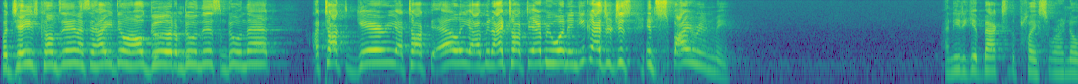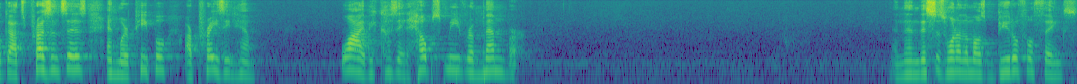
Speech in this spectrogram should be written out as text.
But James comes in, I say, how you doing? All good, I'm doing this, I'm doing that. I talked to Gary, I talked to Ellie, I mean, I talked to everyone, and you guys are just inspiring me. I need to get back to the place where I know God's presence is and where people are praising Him. Why? Because it helps me remember. And then this is one of the most beautiful things.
